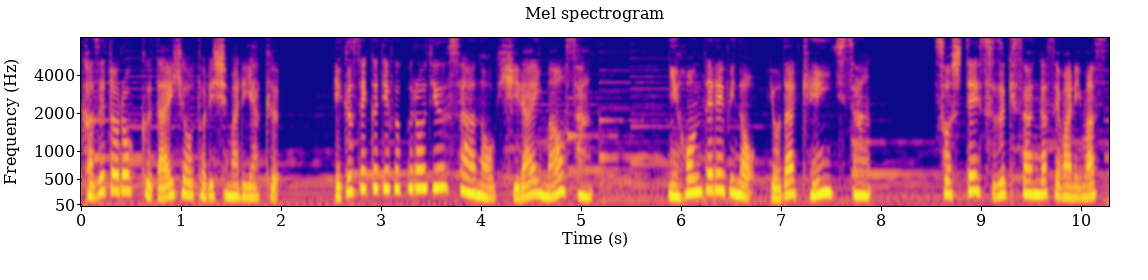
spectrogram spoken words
風とロック代表取締役エグゼクティブプロデューサーの平井真央さん日本テレビの依田健一さんそして鈴木さんが迫ります。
